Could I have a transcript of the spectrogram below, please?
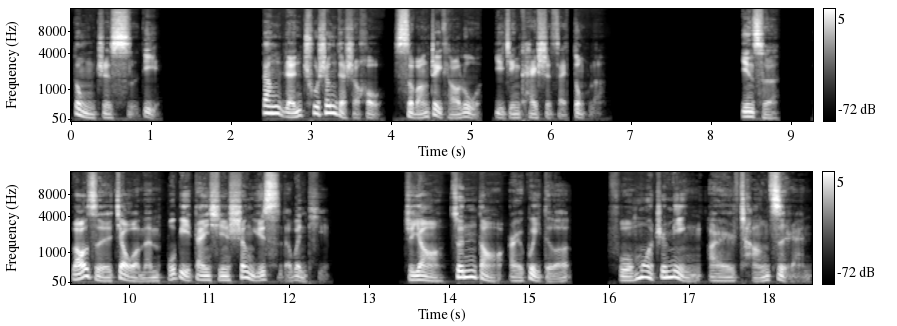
动之死地。”当人出生的时候，死亡这条路已经开始在动了。因此。老子叫我们不必担心生与死的问题，只要尊道而贵德，抚莫之命而常自然。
